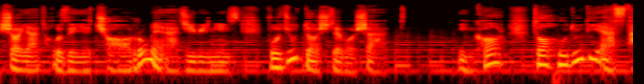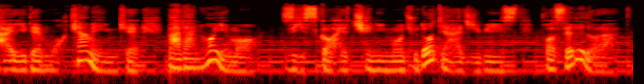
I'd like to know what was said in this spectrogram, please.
شاید حوزه چهارم عجیبی نیز وجود داشته باشد. این کار تا حدودی از تایید محکم اینکه بدنهای ما زیستگاه چنین موجودات عجیبی است فاصله دارد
